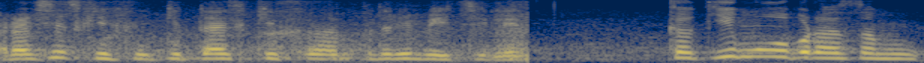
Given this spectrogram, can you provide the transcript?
российских и китайских потребителей. Каким образом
